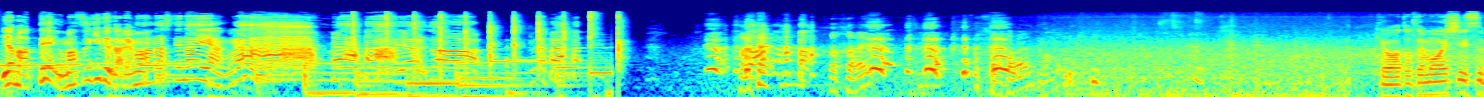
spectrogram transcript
いや待って。うますぎて誰も話してないやん。あーよい。しょはい。今日はとても美味しいすっ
